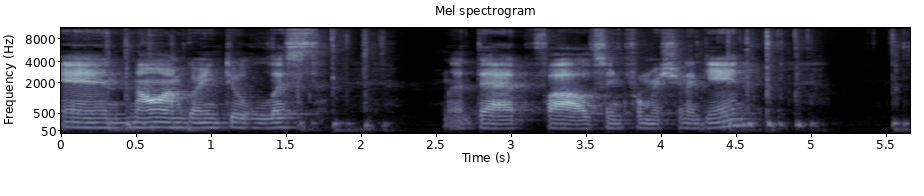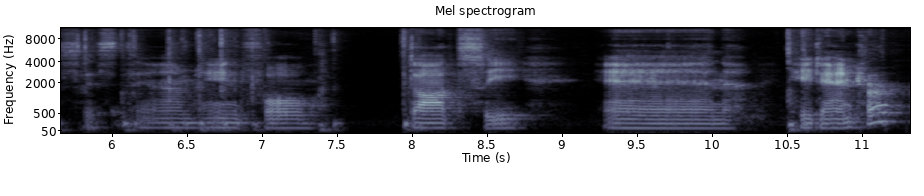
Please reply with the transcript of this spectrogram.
and now I'm going to list that file's information again. System info dot c and hit enter.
